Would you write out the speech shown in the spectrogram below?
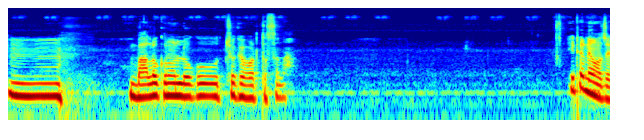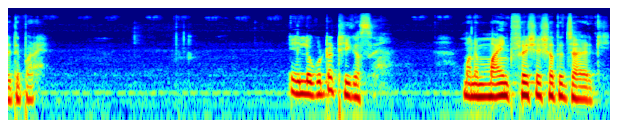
উম, ভালো কোনো লোগো চোখে পড়তেছে না। এটা নেওয়া যাইতে পারে। এই লোগোটা ঠিক আছে। মানে মাইন্ড ফ্রেশের সাথে যায় আর কি।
